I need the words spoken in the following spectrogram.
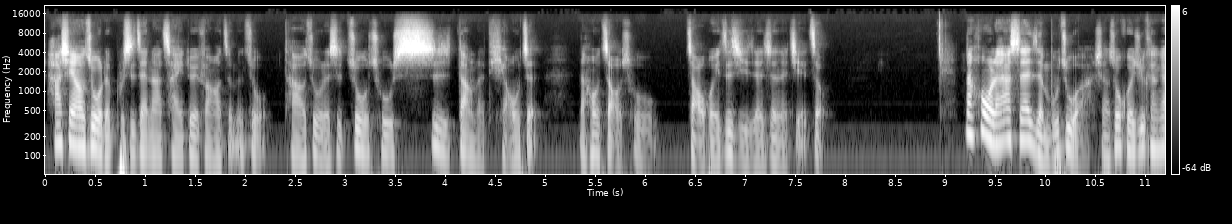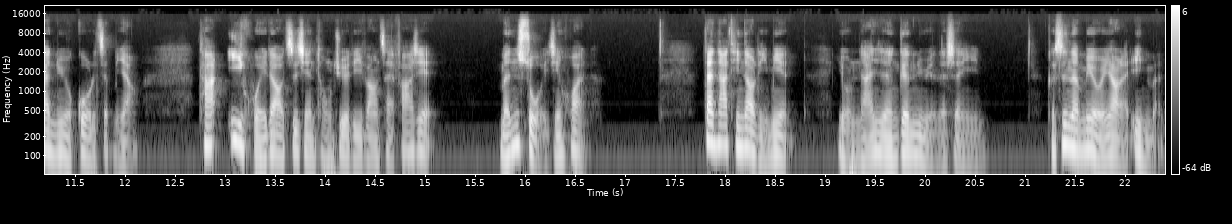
他现在要做的不是在那猜对方要怎么做，他要做的是做出适当的调整，然后找出找回自己人生的节奏。那后来他实在忍不住啊，想说回去看看女友过得怎么样。他一回到之前同居的地方，才发现门锁已经换了，但他听到里面有男人跟女人的声音，可是呢，没有人要来应门。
